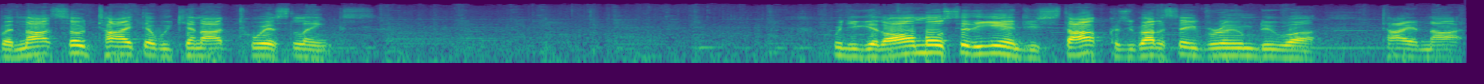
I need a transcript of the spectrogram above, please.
but not so tight that we cannot twist links. When you get almost to the end, you stop because you've got to save room to uh, tie a knot.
